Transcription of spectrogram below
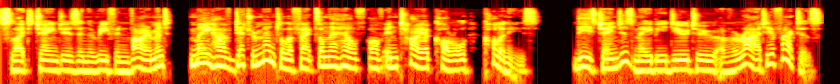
Slight changes in the reef environment may have detrimental effects on the health of entire coral colonies. These changes may be due to a variety of factors.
